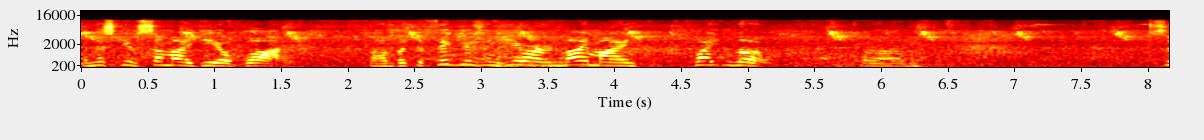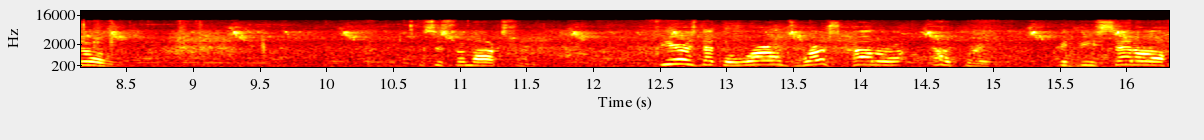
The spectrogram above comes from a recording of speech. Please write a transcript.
And this gives some idea of why. Um, but the figures in here are, in my mind, quite low. Um, so, this is from Oxfam. Fears that the world's worst cholera outbreak could be set off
